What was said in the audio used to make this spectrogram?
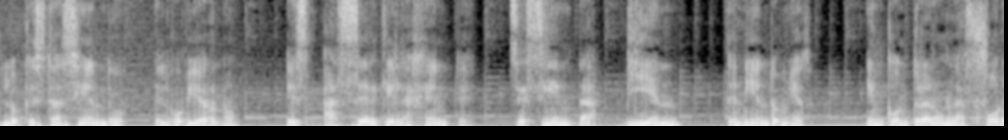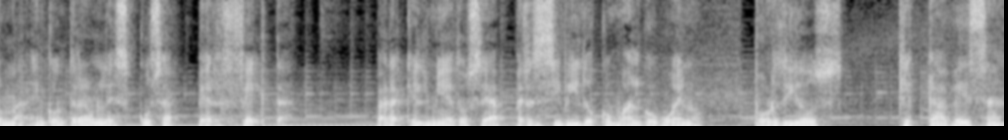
Lo que está haciendo el gobierno es hacer que la gente se sienta bien teniendo miedo. Encontraron la forma, encontraron la excusa perfecta para que el miedo sea percibido como algo bueno. Por Dios, ¿qué cabeza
